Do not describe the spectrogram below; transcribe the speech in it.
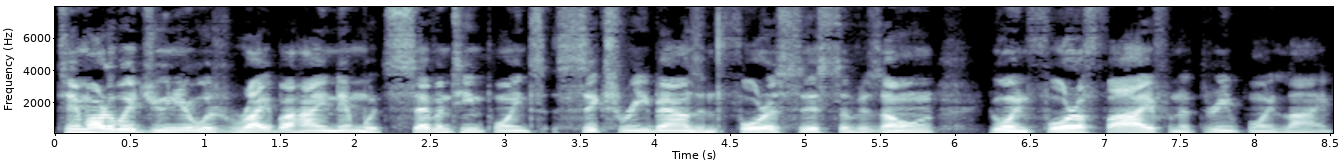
Tim Hardaway Jr. was right behind him with 17 points, 6 rebounds, and 4 assists of his own, going 4 of 5 from the three point line.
